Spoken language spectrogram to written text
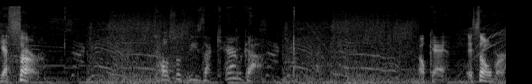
Yes, sir. Was supposed to be Zakeruga. Okay, it's over.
